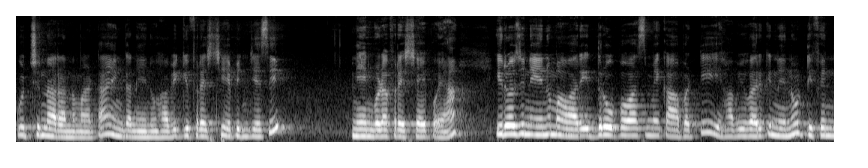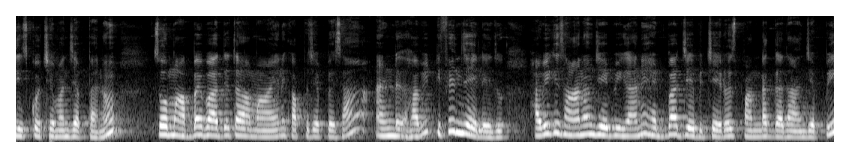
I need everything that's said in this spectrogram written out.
కూర్చున్నారన్నమాట. ఇంకా నేను హవికి ఫ్రెష్ చేపించేసి నేను కూడా ఫ్రెష్ అయిపోయా. ఈరోజు నేను మా వారి ఇద్దరు ఉపవాసమే కాబట్టి హవి వారికి నేను టిఫిన్ తీసుకొచ్చేయమని చెప్పాను. సో మా అబ్బాయి బాధ్యత మా ఆయనకి అప్పు చెప్పేసా అండ్ హవి టిఫిన్ చేయలేదు. హవికి స్నానం చేపి కానీ హెడ్ బాత్ చేపించే ఈరోజు పండగ కదా అని చెప్పి.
